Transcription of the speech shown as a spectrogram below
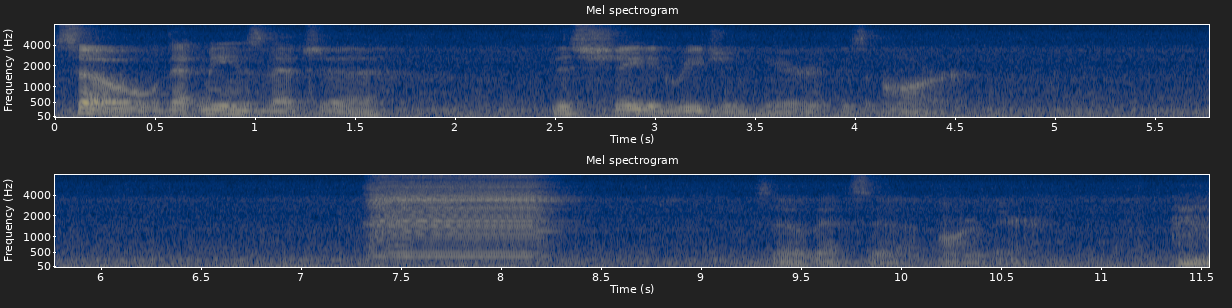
So that means that uh, this shaded region here is R. So that's uh, R there.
